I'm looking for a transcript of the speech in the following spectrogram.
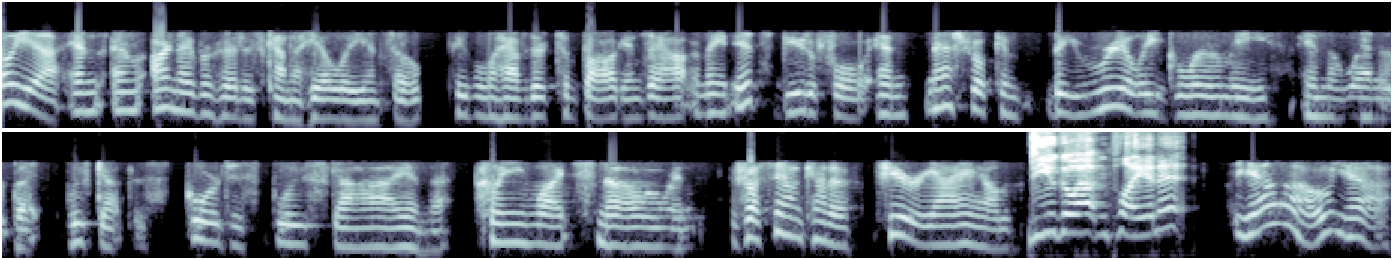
Oh yeah, and and our neighborhood is kind of hilly, and so people have their toboggans out. I mean, it's beautiful, and Nashville can be really gloomy in the winter, but we've got this gorgeous blue sky and the clean white snow. And if I sound kind of cheery, I am. Do you go out and play in it? Yeah, oh yeah.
